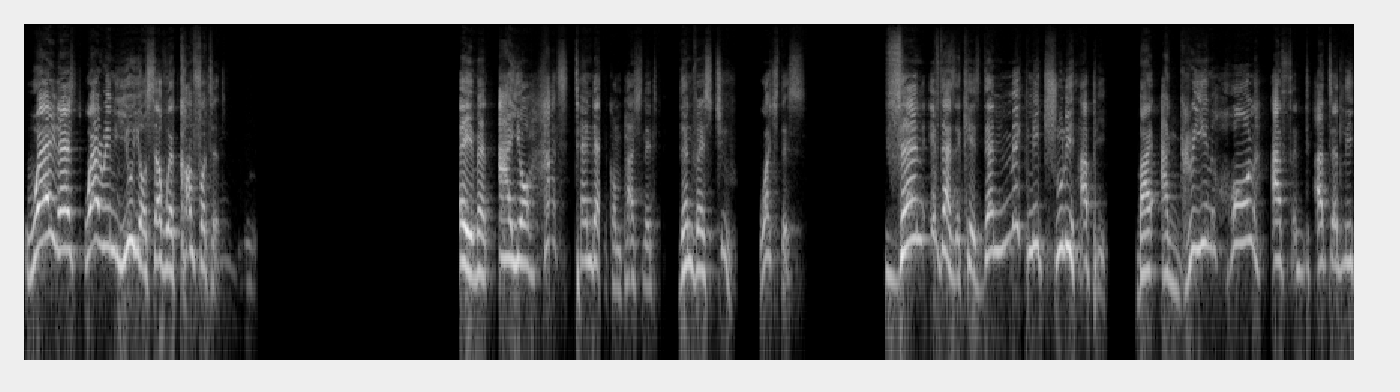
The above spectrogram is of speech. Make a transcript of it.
wherein you yourself were comforted. Amen. Are your hearts tender and compassionate? Then, verse 2. Watch this. Then, if that's the case, then make me truly happy by agreeing wholeheartedly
